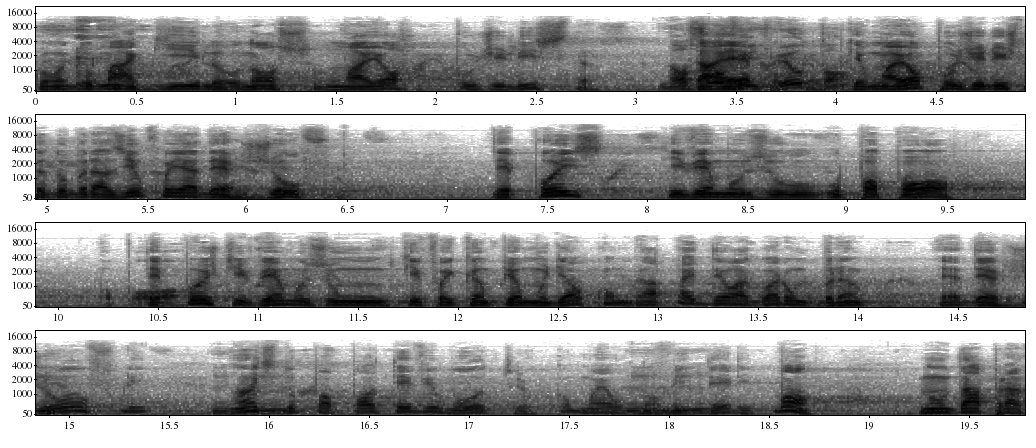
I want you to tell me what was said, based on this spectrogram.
quando o Maguila, o nosso maior pugilista, nossa, da época, viu, Tom? que o maior pugilista do Brasil foi Ader Jofo. Depois tivemos o, o Popó. Popó. Depois tivemos um que foi campeão mundial. Com, rapaz, deu agora um branco. Éder Jofre. Uhum. Antes do Popó teve o outro. Como é o uhum. nome dele? Bom, não dá para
